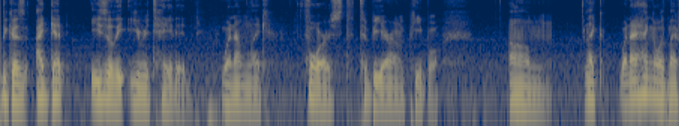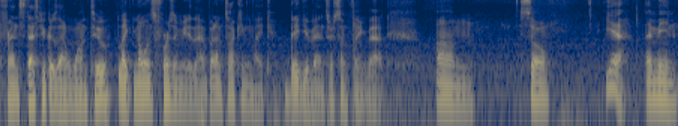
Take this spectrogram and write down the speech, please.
because I get easily irritated when I'm like forced to be around people. Um, like when I hang out with my friends, that's because I want to. Like no one's forcing me to that, but I'm talking like big events or something like that. Um, so yeah, I mean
